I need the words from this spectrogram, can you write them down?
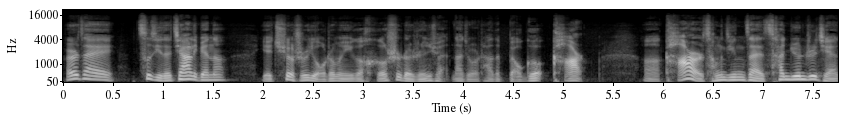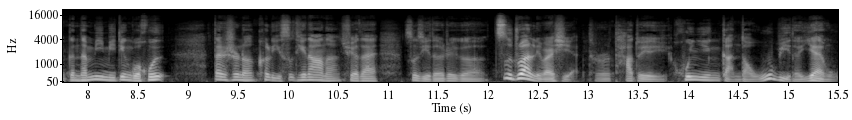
而在自己的家里边呢，也确实有这么一个合适的人选，那就是他的表哥卡尔。啊，卡尔曾经在参军之前跟他秘密订过婚，但是呢，克里斯蒂娜呢却在自己的这个自传里边写，他说他对婚姻感到无比的厌恶，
